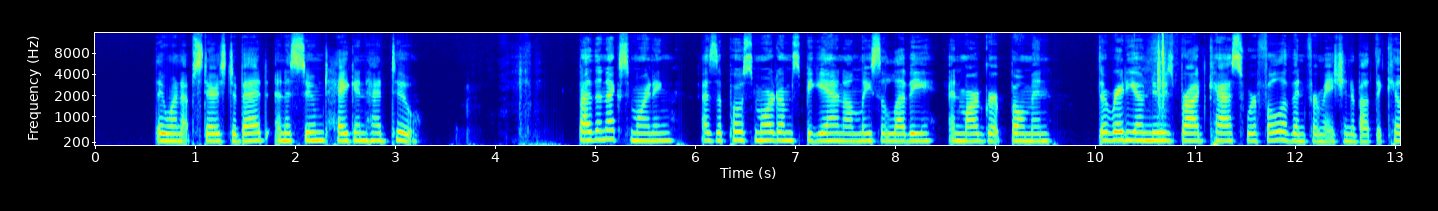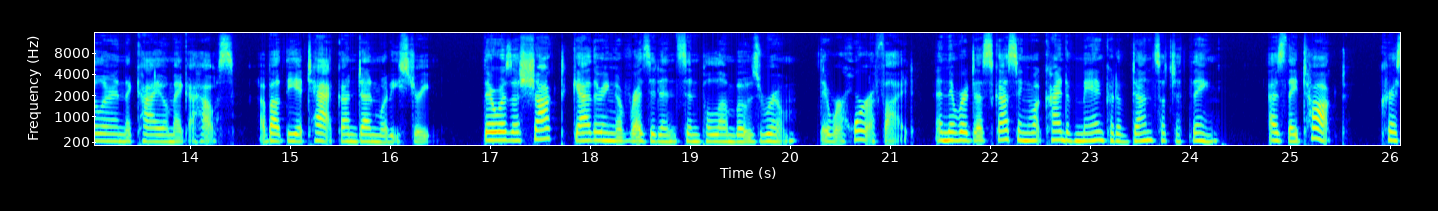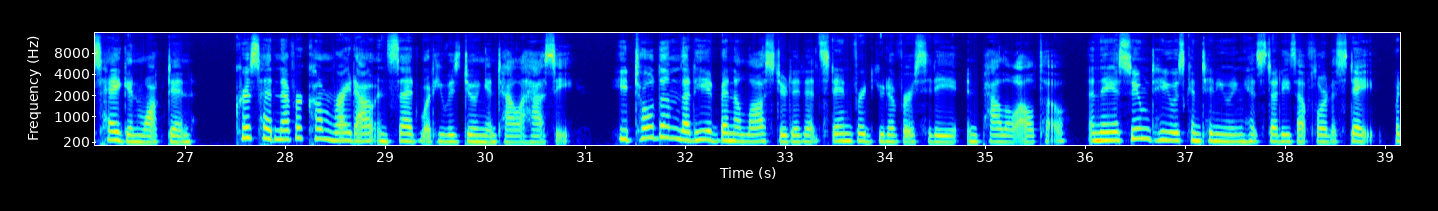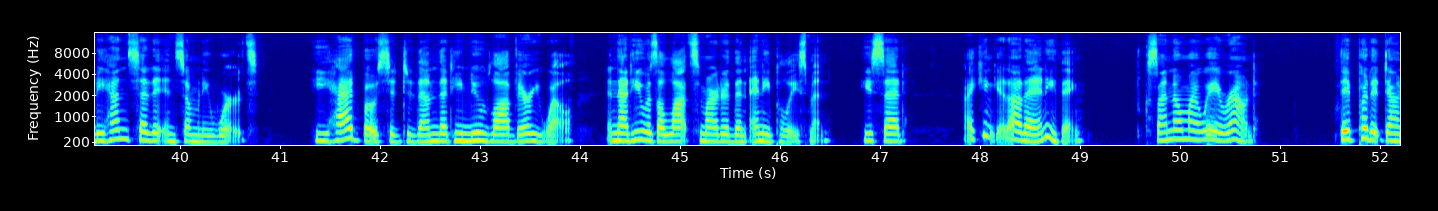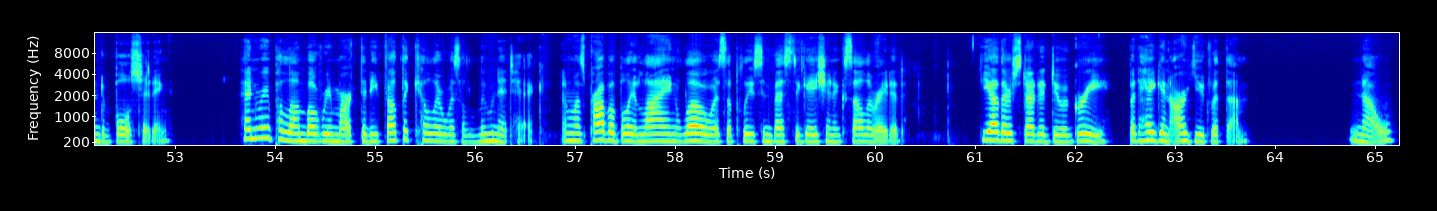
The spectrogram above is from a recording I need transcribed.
They went upstairs to bed and assumed Hagen had too. By the next morning, as the postmortems began on Lisa Levy and Margaret Bowman, the radio news broadcasts were full of information about the killer in the Chi Omega house, about the attack on Dunwoody Street. There was a shocked gathering of residents in Palumbo's room. They were horrified, and they were discussing what kind of man could have done such a thing. As they talked, Chris Hagen walked in. Chris had never come right out and said what he was doing in Tallahassee. He'd told them that he had been a law student at Stanford University in Palo Alto, and they assumed he was continuing his studies at Florida State, but he hadn't said it in so many words. He had boasted to them that he knew law very well, and that he was a lot smarter than any policeman. He said, I can get out of anything, because I know my way around. They put it down to bullshitting. Henry Palumbo remarked that he felt the killer was a lunatic and was probably lying low as the police investigation accelerated. The others started to agree, but Hagen argued with them. No.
